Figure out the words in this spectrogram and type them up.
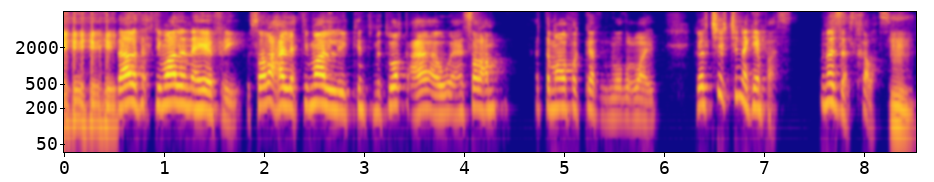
ثالث احتمال إنها هي free وصراحه الاحتمال اللي كنت متوقعه أو يعني صراحة حتى ما فكرت بالموضوع وايد. قلت شيء كنا Game Pass ونزلت خلاص أمم.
